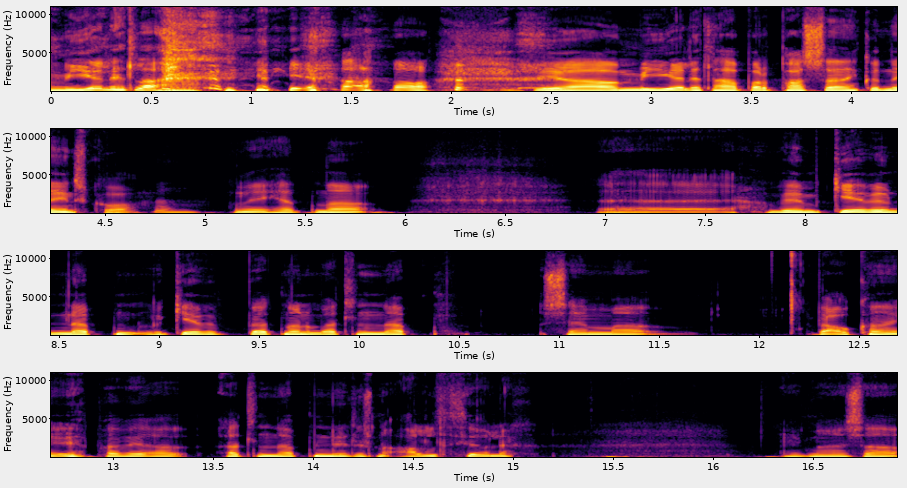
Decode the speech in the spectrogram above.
Mía Littla? já, já, Mía Littla hafa bara passað einhvern veginn sko. Við hérna eh, við gefum nöfn, við gefum börnunum öll nöfn sem að við ákvæðum upphafi að öll nöfnir eru svona alþjóðleg hérna þess að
